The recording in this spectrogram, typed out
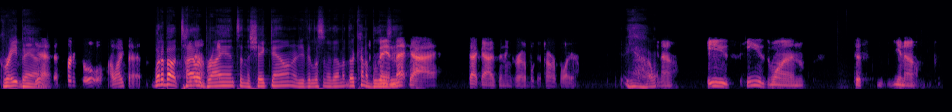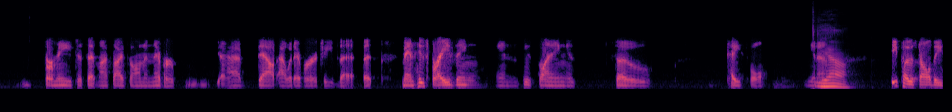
Great band. Yeah, that's pretty cool. I like that. What about Tyler know. Bryant and the Shakedown? Or have you listen to them? They're kind of bluesy. Man, that guy, that guy's an incredible guitar player. yeah. you know he's he's one to you know for me to set my sights on and never i doubt i would ever achieve that. But man his phrasing and his playing is so tasteful you know? Yeah. he posts all these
